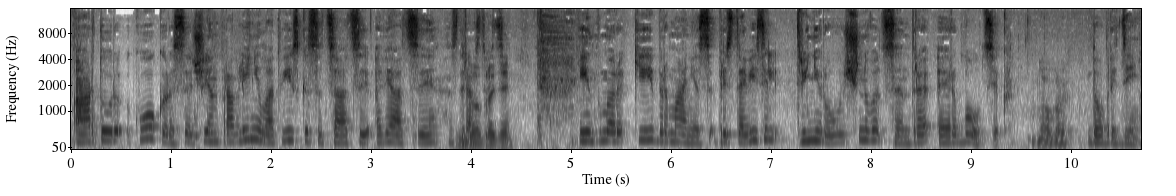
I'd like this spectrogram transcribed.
Артур Кокерс, член правления Латвийской ассоциации авиации. Здравствуйте. Добрый день. Ингмар Кейберманис, представитель тренировочного центра Air Baltic. Добрый. Добрый день.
